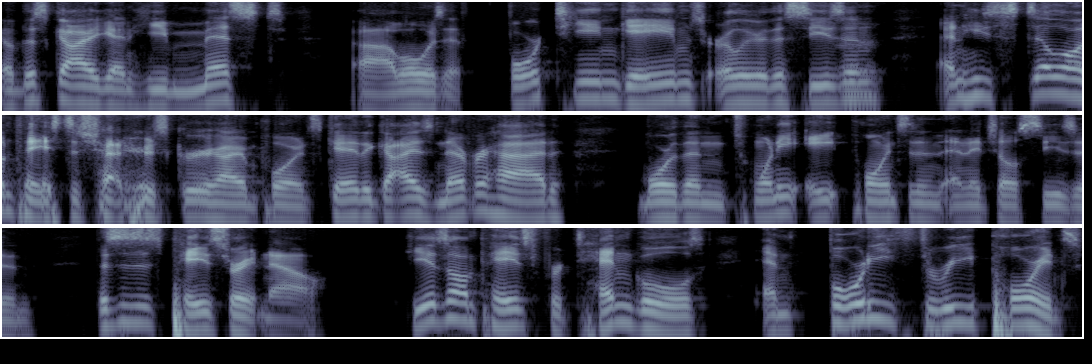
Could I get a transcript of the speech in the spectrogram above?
know, this guy again, he missed uh, what was it, 14 games earlier this season, and he's still on pace to shatter his career high in points. Okay, the guy's never had more than 28 points in an NHL season. This is his pace right now. He is on pace for 10 goals and 43 points.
